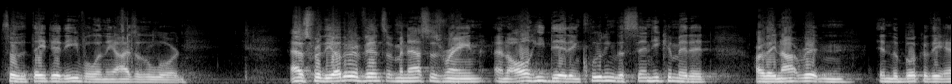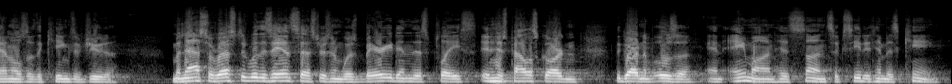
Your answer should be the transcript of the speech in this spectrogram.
so that they did evil in the eyes of the Lord. As for the other events of Manasseh's reign and all he did, including the sin he committed, are they not written in the book of the annals of the kings of Judah? Manasseh rested with his ancestors and was buried in this place, in his palace garden, the garden of Uzza, and Amon, his son, succeeded him as king.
